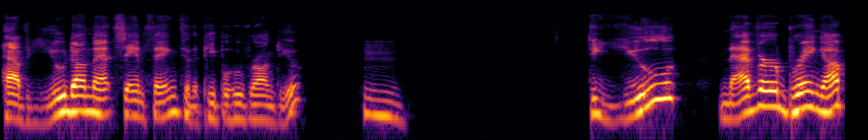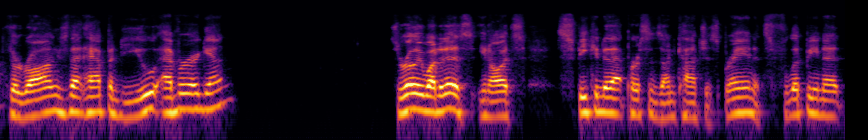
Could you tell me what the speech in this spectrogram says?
Have you done that same thing to the people who've wronged you? Hmm. Do you never bring up the wrongs that happened to you ever again? So, really, what it is, you know, it's speaking to that person's unconscious brain, it's flipping it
